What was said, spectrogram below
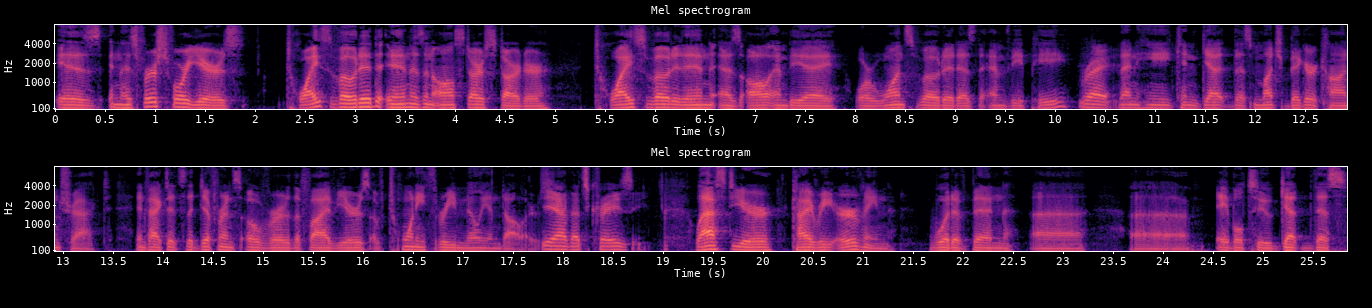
is in his first four years twice voted in as an All Star starter, twice voted in as All NBA, or once voted as the MVP, Right. then he can get this much bigger contract. In fact, it's the difference over the five years of $23 million. Yeah, that's crazy. Last year, Kyrie Irving would have been uh, uh, able to get this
